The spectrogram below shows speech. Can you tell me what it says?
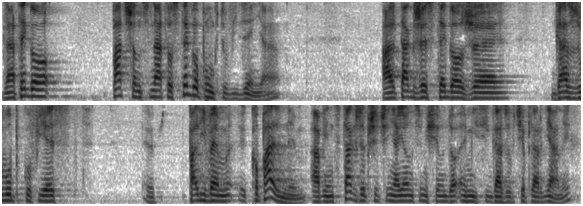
Dlatego patrząc na to z tego punktu widzenia, ale także z tego, że gaz z łupków jest y, paliwem kopalnym, a więc także przyczyniającym się do emisji gazów cieplarnianych,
